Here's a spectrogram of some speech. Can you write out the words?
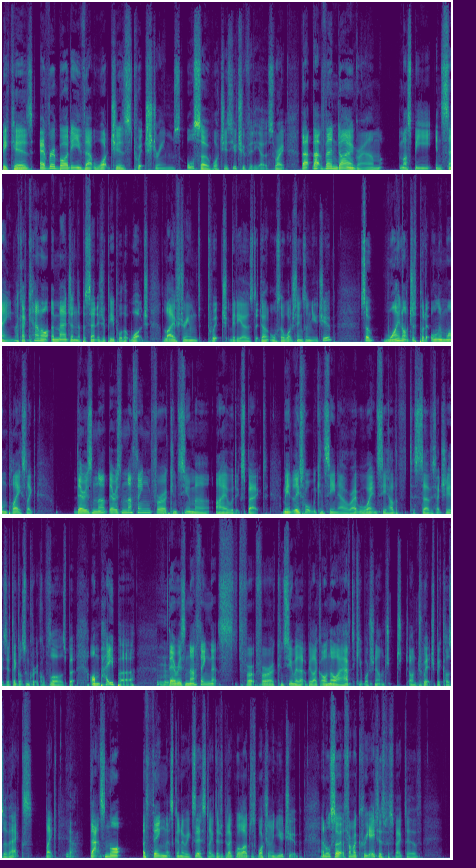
because everybody that watches Twitch streams also watches YouTube videos, right? That that Venn diagram must be insane. Like I cannot imagine the percentage of people that watch live streamed Twitch videos that don't also watch things on YouTube. So why not just put it all in one place? Like there is not there is nothing for a consumer I would expect. I mean, at least what we can see now, right? We'll wait and see how the, the service actually is if they've got some critical flaws. But on paper, Mm-hmm. There is nothing that's for for a consumer that would be like, oh no, I have to keep watching it on on Twitch because of X. Like, yeah, that's not a thing that's going to exist. Like, they'll just be like, well, I'll just watch it on YouTube. And also, from a creator's perspective,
